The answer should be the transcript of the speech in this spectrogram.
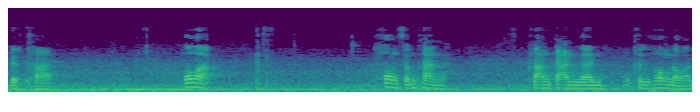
เด็ดขาด เพราะว่า ห้องสำคัญน่ะคลังการเงินมันคือห้องนอน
